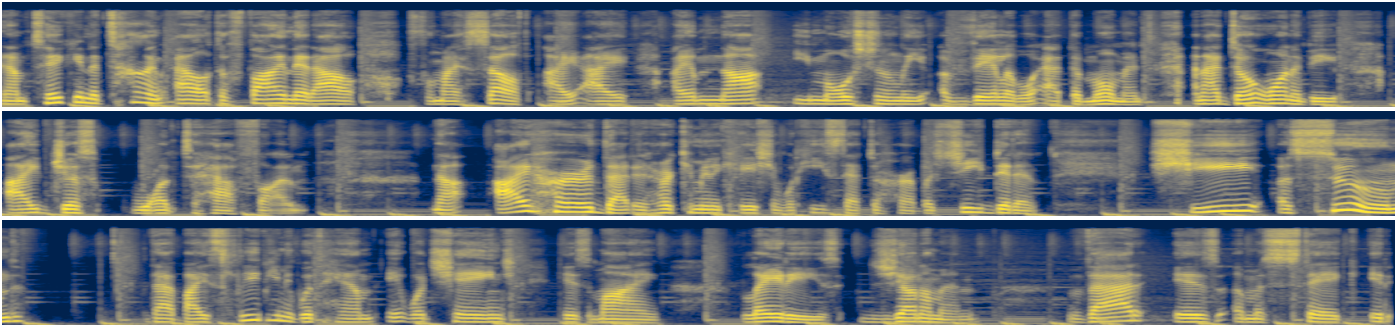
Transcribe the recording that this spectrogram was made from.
And I'm taking the time out to find that out for myself. I I I am not emotionally available at the moment and I don't want to be. I just want to have fun. Now, I heard that in her communication what he said to her, but she didn't she assumed that by sleeping with him, it would change his mind. Ladies, gentlemen, that is a mistake. It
